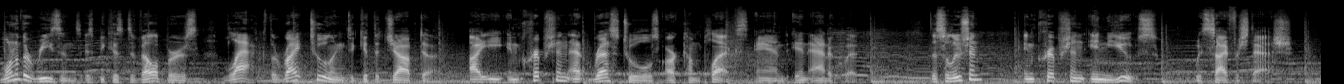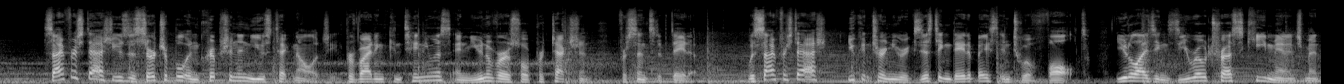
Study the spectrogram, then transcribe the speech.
One of the reasons is because developers lack the right tooling to get the job done, i.e., encryption at rest tools are complex and inadequate. The solution? Encryption in use with CipherStash. CipherStash uses searchable encryption and use technology, providing continuous and universal protection for sensitive data. With CipherStash, you can turn your existing database into a vault, utilizing zero trust key management,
